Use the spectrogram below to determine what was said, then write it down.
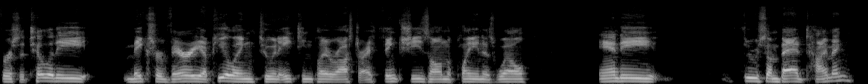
versatility makes her very appealing to an 18 player roster. I think she's on the plane as well. Andi, through some bad timing,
